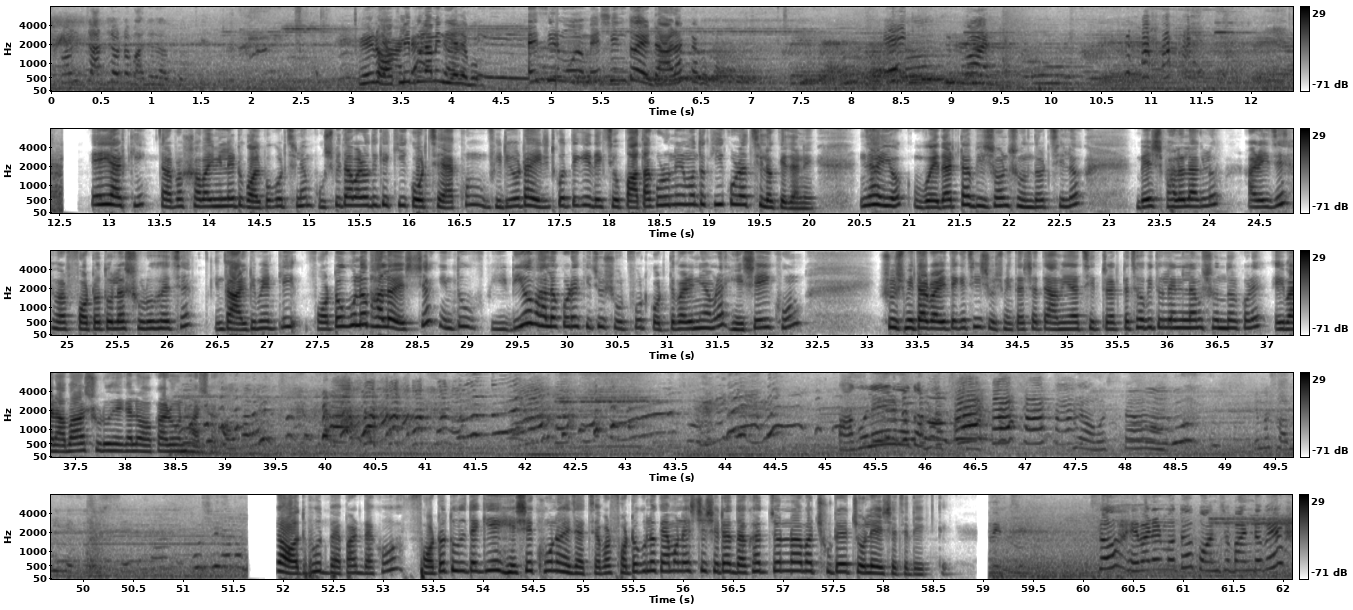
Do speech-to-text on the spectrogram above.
কারণ চাটলে ওটা বাজে লাগবে এই রক ক্লিপগুলো আমি দিয়ে দেবো। এসির মেশিন তো এটা আর একটা কোথাও ওয়ান এই আর কি তারপর সবাই মিলে একটু গল্প করছিলাম। পুষ্পিতা আবার ওদিকে কী করছে? এখন ভিডিওটা এডিট করতে গিয়ে দেখছি ও পাতাকুড়ুনির মতো কী করাচ্ছিল কে জানে? যাই হোক ওয়েদারটা ভীষণ সুন্দর ছিল। বেশ ভালো লাগল। আর এই যে এবার ফটো তোলা শুরু হয়েছে। কিন্তু আলটিমেটলি ফটোগুলো ভালো এসছে, কিন্তু ভিডিও ভালো করে কিছু শ্যুট ফুট করতে পারিনি আমরা। হেসেই খুন। সুস্মিতার বাড়িতে গেছি, সুস্মিতার সাথে আমি আর চিত্র একটা ছবি তুলে নিলাম সুন্দর করে। এইবার আবার শুরু হয়ে গেল অকারণ হাসা। অবস্থা? অদ্ভুত ব্যাপার দেখো। ফটো তুলতে গিয়ে হেসে খুন হয়ে যাচ্ছে। আবার ফটোগুলো কেমন এসছে সেটা দেখার জন্য আবার ছুটে চলে এসেছে দেখতে। সো এবারের মতো পঞ্চপাণ্ডবের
